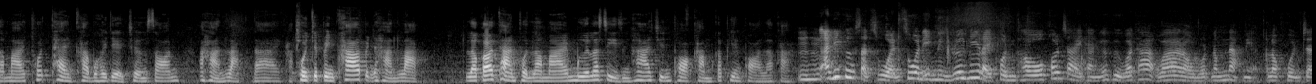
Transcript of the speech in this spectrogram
ลไม้ทดแทนคาร์โบไฮเดรตเชิงซ้อนอาหารหลักได้ค่ะควรจะเป็นข้าวเป็นอาหารหลัก แล้วก็ทานผลไม้มื้อละ 4-5 ชิ้นพอคำก็เพียงพอแล้วค่ะ อือันนี้คือสัดส่วน ส่วนอีกหนึ่งเรื่องที่หลายคนเขาเข้าใจกันก็คือว่าถ้าหากว่าเราลดน้ำหนักเนี่ยเราควรจะ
